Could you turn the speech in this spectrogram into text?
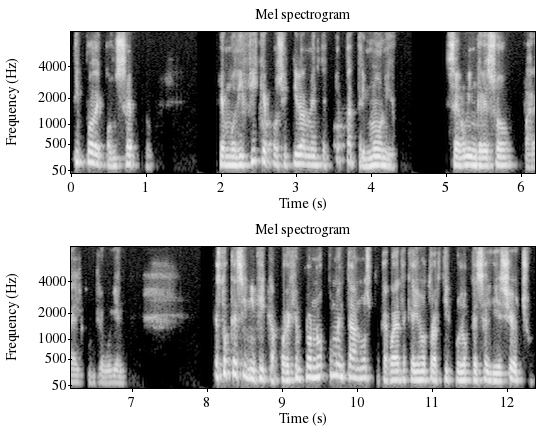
tipo de concepto que modifique positivamente tu patrimonio será un ingreso para el contribuyente. ¿Esto qué significa? Por ejemplo, no comentamos, porque acuérdate que hay otro artículo que es el 18,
